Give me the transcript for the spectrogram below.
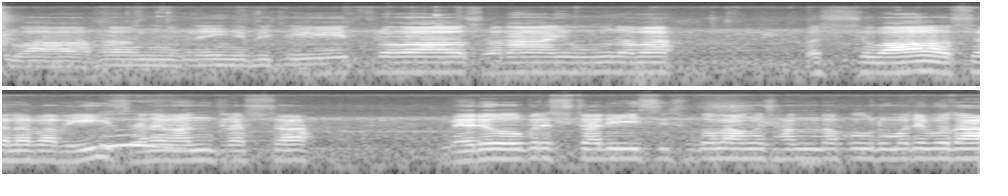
स्वाहं ह्रीं विचित्रवासनाय नमः अश्वासनपवीसनमन्त्रस्य मेरुपृष्ठरीसि सुतलं छन्दकूर्मदेवता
